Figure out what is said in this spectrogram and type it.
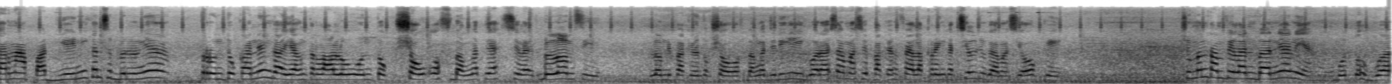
Karena apa? Dia ini kan sebenarnya peruntukannya nggak yang terlalu untuk show off banget ya? Belum sih. Belum dipakai untuk show off banget. Jadi gue rasa masih pakai velg ring kecil juga masih oke. Okay. cuman tampilan bannya nih ya butuh gue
